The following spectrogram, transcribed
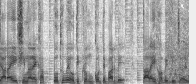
যারা এই সীমারেখা প্রথমে অতিক্রম করতে পারবে, তারাই হবে বিজয়ী।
